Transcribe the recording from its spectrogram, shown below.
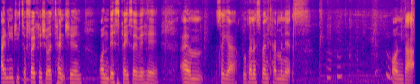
I need you to focus your attention on this place over here. Um, so, yeah, we're going to spend 10 minutes on that.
